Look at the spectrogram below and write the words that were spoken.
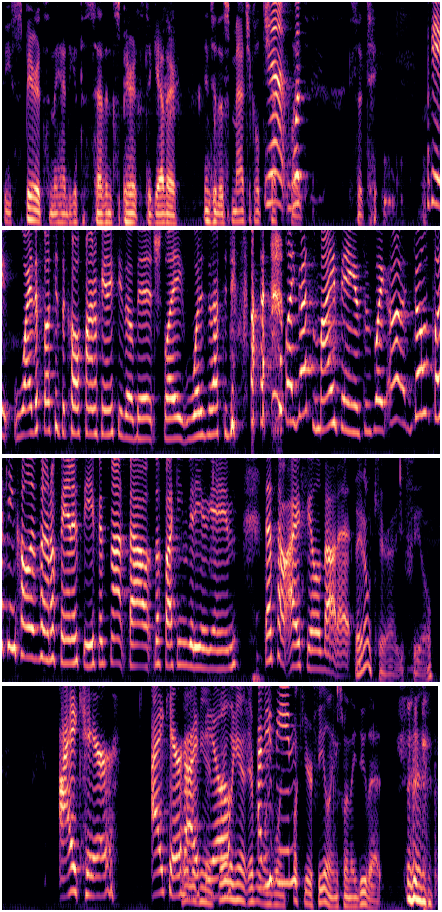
these spirits, and they had to get the seven spirits together into this magical Yeah, chest plate. what- So ta- Okay, why the fuck is it called Final Fantasy though, bitch? Like, what does it have to do? like, that's my thing. It's just like, uh, don't fucking call it Final Fantasy if it's not about the fucking video games. That's how I feel about it. they don't care how you feel. I care. I care how I They're feel. At, they're looking at everyone have you going, seen? fuck your feelings when they do that.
